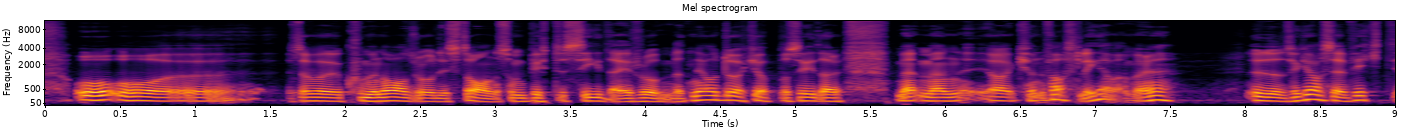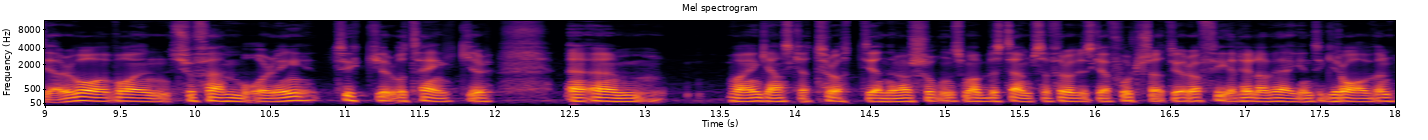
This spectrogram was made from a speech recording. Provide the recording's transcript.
och, och, eh, det var ju kommunalråd i stan som bytte sida i rummet när jag dök upp och så vidare. Men, men jag kunde faktiskt leva med det. Då tycker jag att det är viktigare vad, vad en 25-åring tycker och tänker än vad en ganska trött generation som har bestämt sig för att vi ska fortsätta göra fel hela vägen till graven.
